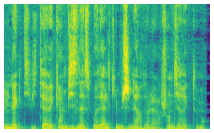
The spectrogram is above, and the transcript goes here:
une activité avec un business model qui me génère de l'argent directement.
